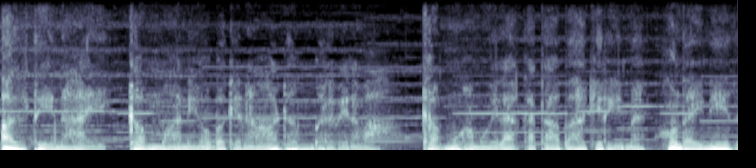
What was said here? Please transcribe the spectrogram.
අල්තේනයි කම්මානය ඔබ ගැන ආඩම්බර වෙනවා. කම්මු හමු වෙලා කතාබා කිරීම හොඳයි නේද.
